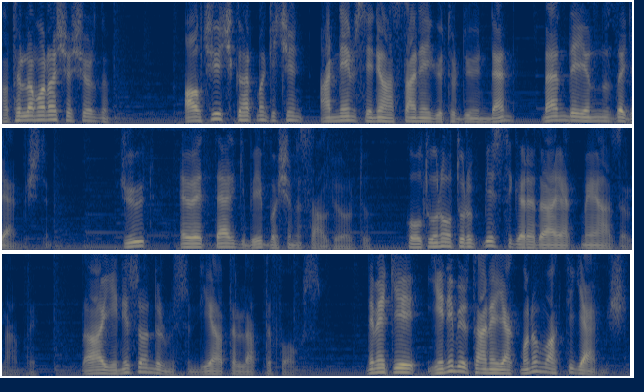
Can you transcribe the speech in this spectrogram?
Hatırlamana şaşırdım. Alçıyı çıkartmak için annem seni hastaneye götürdüğünden ben de yanınızda gelmiştim. Jude evet der gibi başını sallıyordu. Koltuğuna oturup bir sigara daha yakmaya hazırlandı. Daha yeni söndürmüşsün diye hatırlattı Fox. Demek ki yeni bir tane yakmanın vakti gelmiş.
